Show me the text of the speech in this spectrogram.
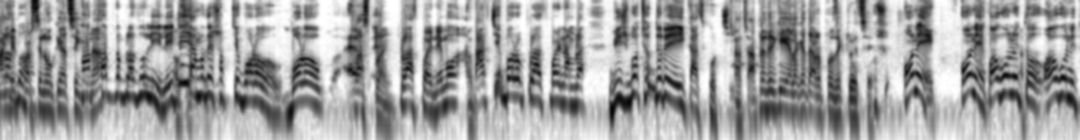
হান্ড্রেড পার্সেন্ট ওকে আছে কিনা? সাবকাপলা দলিল এটাই আমাদের সবচেয়ে বড় বড় প্লাস পয়েন্ট প্লাস পয়েন্ট এবং তার চেয়ে বড় প্লাস পয়েন্ট আমরা বিশ বছর ধরে এই কাজ করছি। আচ্ছা আপনাদের কি এলাকাতে আরও প্রজেক্ট রয়েছে? অনেক। অনেক অগণিত অগণিত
